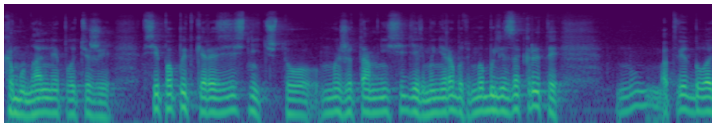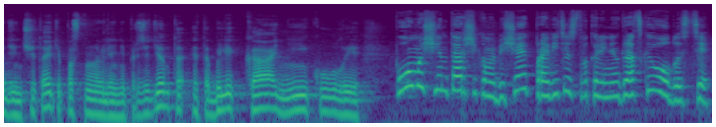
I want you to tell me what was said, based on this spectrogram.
коммунальные платежи. Все попытки разъяснить, что мы же там не сидели, мы не работали, мы были закрыты, ну, ответ был один. Читайте постановление президента, это были каникулы. Помощь янтарщикам обещает правительство Калининградской области.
